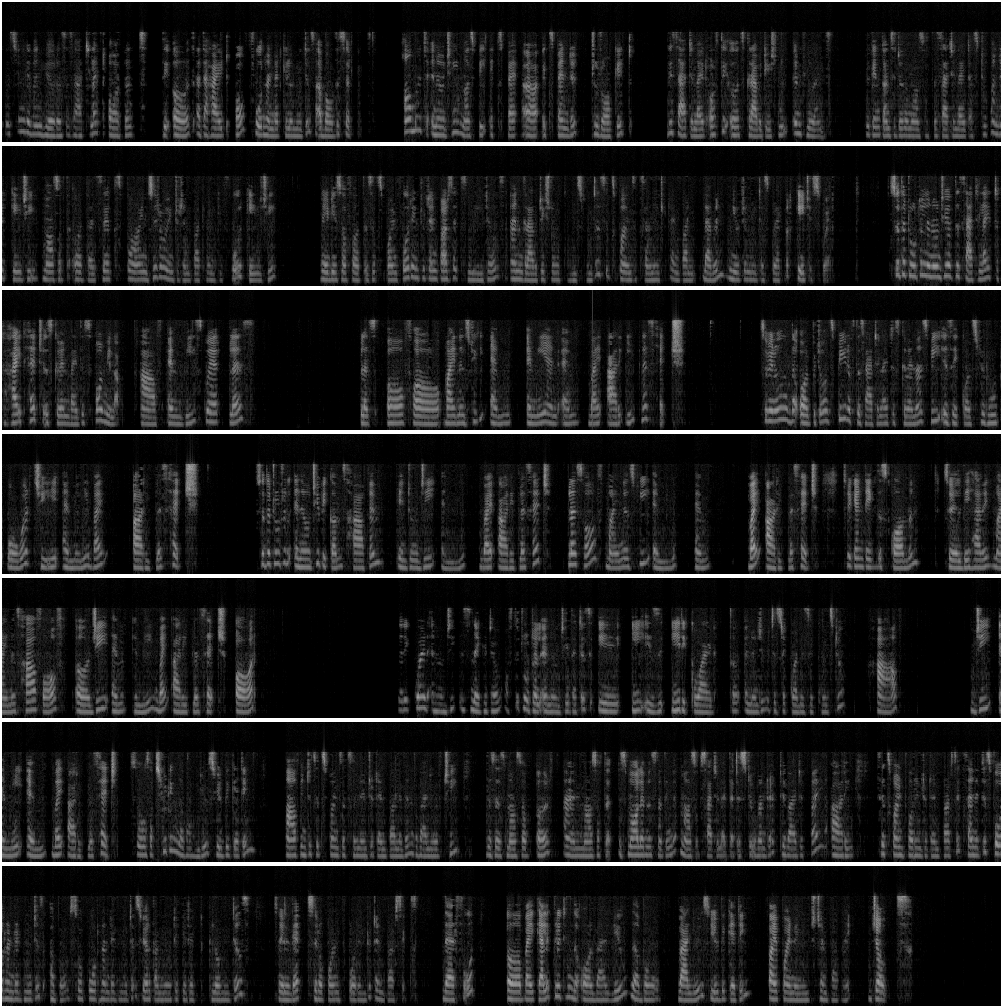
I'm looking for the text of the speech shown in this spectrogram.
The question given here is a satellite orbits the Earth at a height of 400 kilometers above the surface. How much energy must be expe uh, expended to rocket the satellite of the Earth's gravitational influence? You can consider the mass of the satellite as 200 kg, mass of the Earth as 6.0 into 10 power 24 kg, radius of Earth is 6.4 into 10 power 6 meters, and gravitational constant is 6.67 into 10 power 11 Newton meter square per kg square. So the total energy of the satellite at height h is given by this formula half mv square plus plus of uh, minus d m me and m by re plus h. So we know that the orbital speed of the satellite is given as v is equals to root over g me by re plus h. So the total energy becomes half m into g me by re plus h plus of minus v me m by re plus h. So you can take this common. So you'll be having minus half of uh, g m me by re plus h or the required energy is negative of the total energy that is E, e is E required. The energy which is required is equals to half G MEM by RE plus H. So substituting the values you'll be getting half into 6.67 into 10 power 11 the value of G. This is mass of earth and mass of the small m is nothing but mass of satellite that is 200 divided by RE 6.4 into 10 power 6 and it is 400 meters above. So 400 meters we are converting it to kilometers so you'll get 0.4 into 10 power 6. Therefore, uh, by calculating the all value, the above values, you'll be getting 5.9 into 10 power 9 joules.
